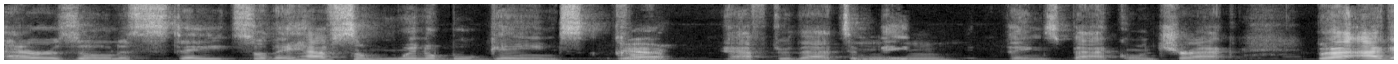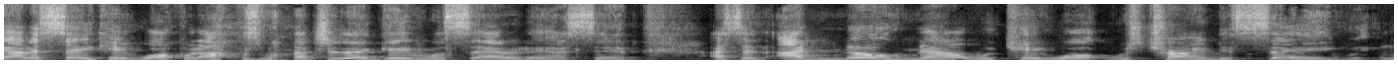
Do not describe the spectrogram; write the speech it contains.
Arizona State. So they have some winnable games yeah. after that to mm-hmm. make things back on track. But I gotta say, K Walk, when I was watching that game on Saturday, I said, I said, I know now what K Walk was trying to say, what you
